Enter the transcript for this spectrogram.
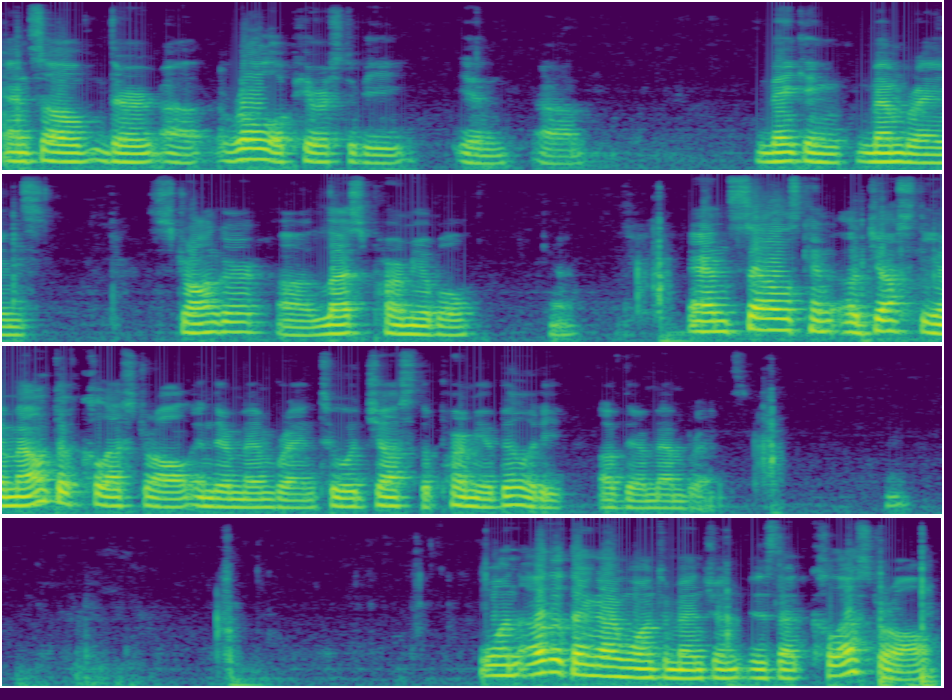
And so their uh, role appears to be in making membranes stronger, less permeable. And cells can adjust the amount of cholesterol in their membrane to adjust the permeability of their membranes. One other thing I want to mention is that cholesterol,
